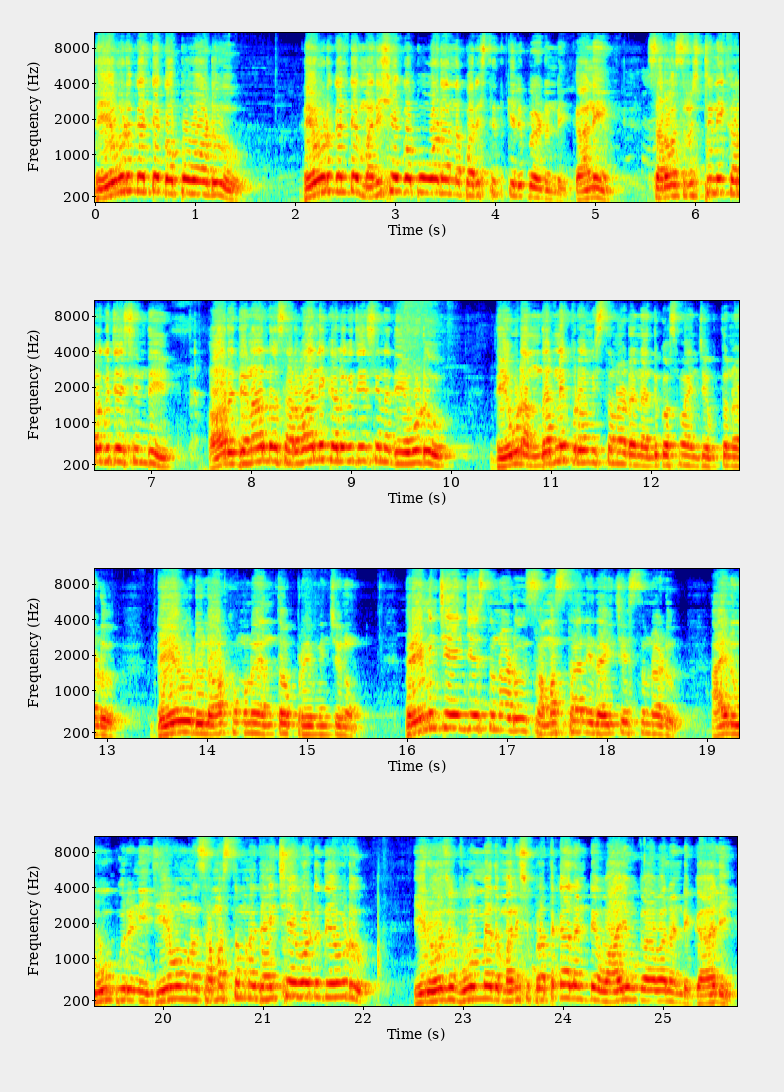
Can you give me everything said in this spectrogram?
దేవుడి కంటే గొప్పవాడు. దేవుడి కంటే మనిషే గొప్పవాడు అన్న పరిస్థితికి వెళ్ళిపోయాడండి. కానీ సర్వ సృష్టిని కలుగు చేసింది ఆరు దినాల్లో సర్వాన్ని కలుగు చేసిన దేవుడు దేవుడు అందరినీ ప్రేమిస్తున్నాడు అని అందుకోసం ఆయన చెప్తున్నాడు దేవుడు లోకమును ఎంతో ప్రేమించును. ప్రేమించి ఏం చేస్తున్నాడు? సమస్తాన్ని దయచేస్తున్నాడు. ఆయన ఊపిరిని జీవమును సమస్తమును దయచేవాడు దేవుడు. ఈరోజు భూమి మీద మనిషి బ్రతకాలంటే వాయువు కావాలండి గాలి.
